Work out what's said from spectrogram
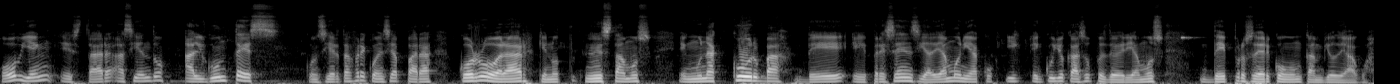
o bien estar haciendo algún test con cierta frecuencia para corroborar que no, estamos en una curva de eh, presencia de amoníaco y en cuyo caso pues deberíamos de proceder con un cambio de agua.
